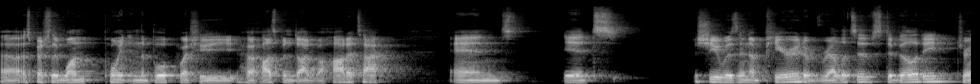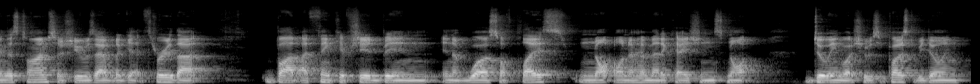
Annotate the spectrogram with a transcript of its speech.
uh, especially one point in the book where she her husband died of a heart attack, and it she was in a period of relative stability during this time, so she was able to get through that. But I think if she had been in a worse off place, not on her medications, not doing what she was supposed to be doing,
